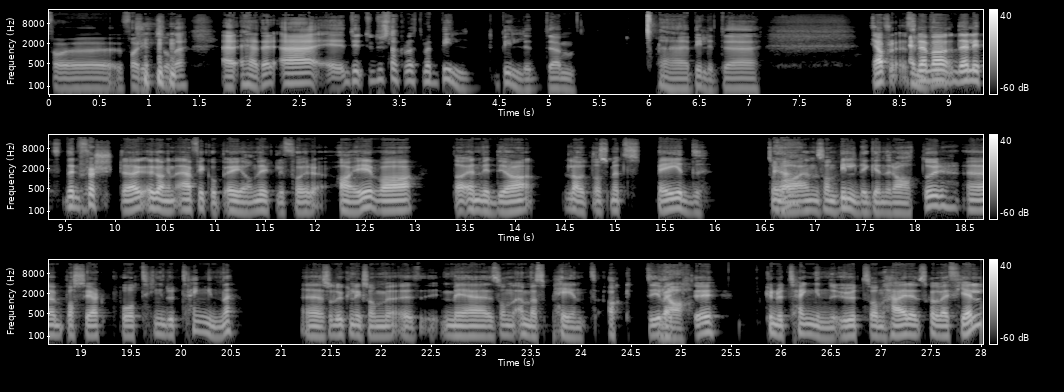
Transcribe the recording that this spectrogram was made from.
for, forrige episode heter. Du, du, snakker om dette med bild, bildet bilde ja, for, for det var det er litt Den første gangen jeg fikk opp øynene virkelig for AI, var da Nvidia la ut noe som het Spade. Som ja. var en sånn bildegenerator eh, basert på ting du tegner. Eh, så du kunne liksom eh, med sånn MS Paint-aktig ja. kunne du tegne ut sånn Her skal det være fjell,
